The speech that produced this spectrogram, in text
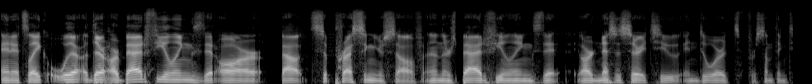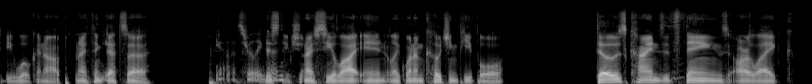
And it's like well, there, there are bad feelings that are about suppressing yourself and then there's bad feelings that are necessary to endure t- for something to be woken up. And i think Yeah. that's a Yeah, that's really good. distinction i see a lot in like when i'm coaching people those kinds of things are like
